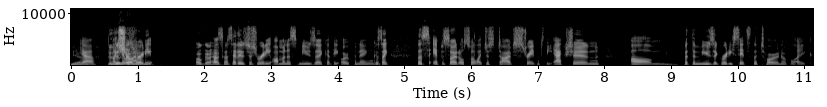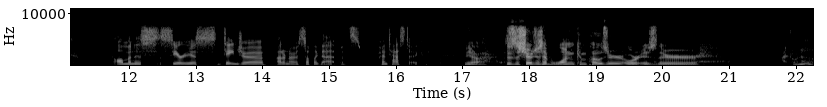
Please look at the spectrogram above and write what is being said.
yeah. Yeah. Did like the it show was have- really. Oh, go ahead. I was gonna say there's just really ominous music at the opening because like this episode also like just dives straight into the action, um, Hmm. but the music really sets the tone of like ominous, serious danger. I don't know stuff like that. It's fantastic. Yeah. Does the show just have one composer or is there I don't know.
